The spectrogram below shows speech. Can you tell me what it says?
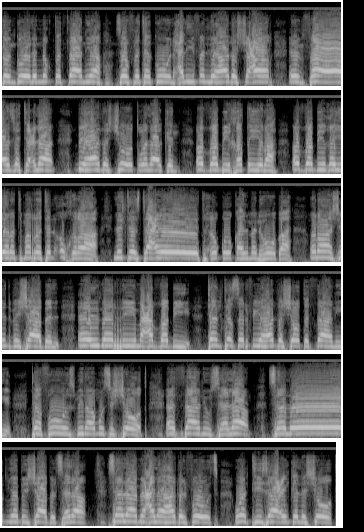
بنقول النقطة الثانية سوف تكون حليفا لهذا الشعار. إن فازت إعلان بهذا الشوط ولكن الظبي خطيرة. الظبي غيرت مرة أخرى لتستعيد حقوقها المنهوبة. راشد بن شابل المري مع الظبي. تنتصر في هذا الشوط الثاني. تفوز بناموس الشوط الثاني. وسلام سلام يا بن شابل سلام سلامي على هذا الفوز. وانتزاعك للشوط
